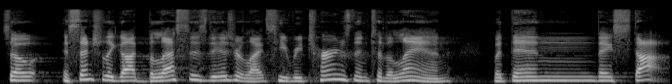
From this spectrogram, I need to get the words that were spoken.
So essentially, God blesses the Israelites, He returns them to the land, but then they stop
